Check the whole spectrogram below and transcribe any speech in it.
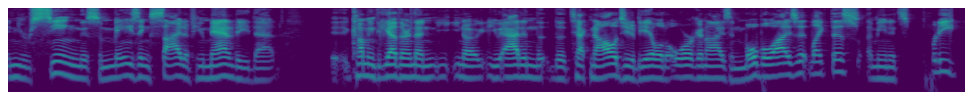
and you're seeing this amazing side of humanity that uh, coming together and then you know you add in the, the technology to be able to organize and mobilize it like this i mean it's pretty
